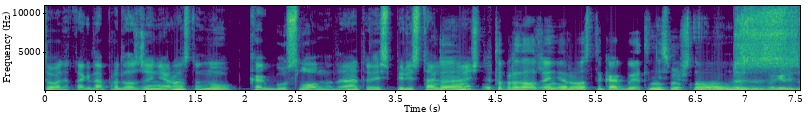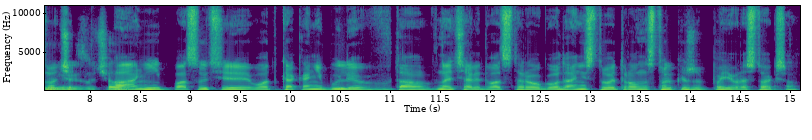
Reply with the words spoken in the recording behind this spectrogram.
то это тогда продолжение роста, ну, как бы условно, да, то есть перестали, да, значит... это продолжение роста, как бы это не смешно выглядело звучало. А они, по сути, вот как они были в, там, в начале 22 года, они стоят ровно столько же по Евростоксу.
